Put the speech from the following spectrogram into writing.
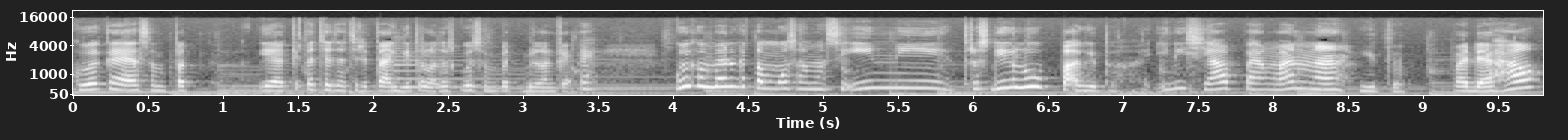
gue kayak sempet ya kita cerita cerita gitu lah terus gue sempet bilang kayak eh gue kemarin ketemu sama si ini terus dia lupa gitu ini siapa yang mana? gitu. Padahal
